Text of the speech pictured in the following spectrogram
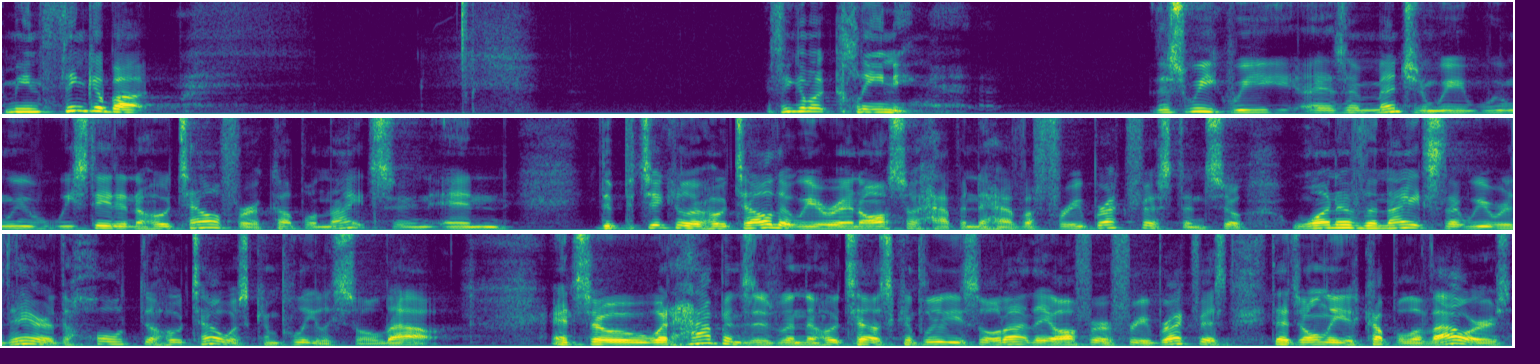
I mean, think about think about cleaning. This week, we, as I mentioned, we, we, we stayed in a hotel for a couple nights, and, and the particular hotel that we were in also happened to have a free breakfast. And so, one of the nights that we were there, the whole the hotel was completely sold out. And so what happens is when the hotel is completely sold out, they offer a free breakfast that's only a couple of hours.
